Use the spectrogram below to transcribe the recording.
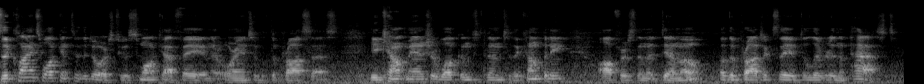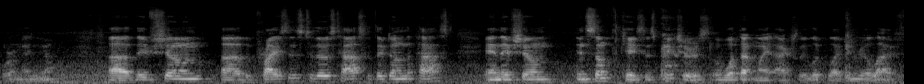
So the clients walk in through the doors to a small cafe and they're oriented with the process. The account manager welcomes them to the company, offers them a demo of the projects they have delivered in the past, or a menu. Uh, they've shown uh, the prices to those tasks that they've done in the past, and they've shown, in some cases, pictures of what that might actually look like in real life.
